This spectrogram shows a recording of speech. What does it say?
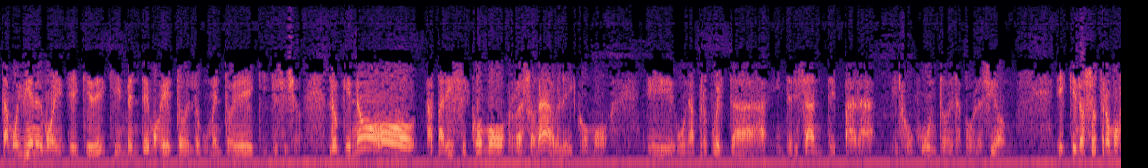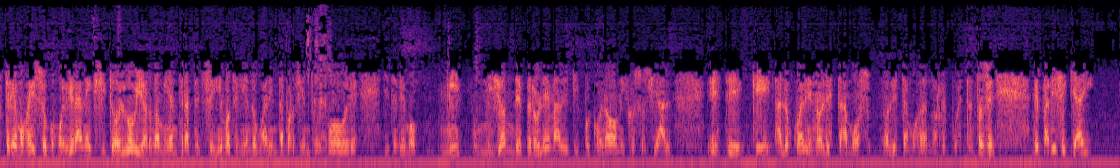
está muy bien el eh, que, que inventemos esto del documento X, qué sé yo. Lo que no aparece como razonable y como eh, una propuesta interesante para el conjunto de la población es que nosotros mostremos eso como el gran éxito del gobierno mientras seguimos teniendo 40% de pobres y tenemos un millón de problemas de tipo económico, social, este, que a los cuales no le estamos no le estamos dando respuesta. Entonces, me parece que hay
